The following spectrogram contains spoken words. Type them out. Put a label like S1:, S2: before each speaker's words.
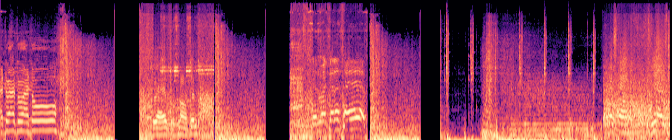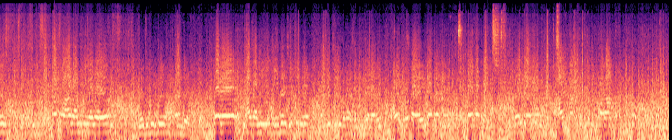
S1: Auto auto auto
S2: हे आहे Krishna hotel.
S3: साहेब.
S2: नमस्कार मी आज आम्ही निघालो आहे. म्हणजे तर आज आम्ही इंटरसिटीने नांदेड सिटी बघण्यासाठी निघालो आहे. आवाज होत आहे कॅमेराने साईन अप तर आज नांदेडमध्ये तुम्हाला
